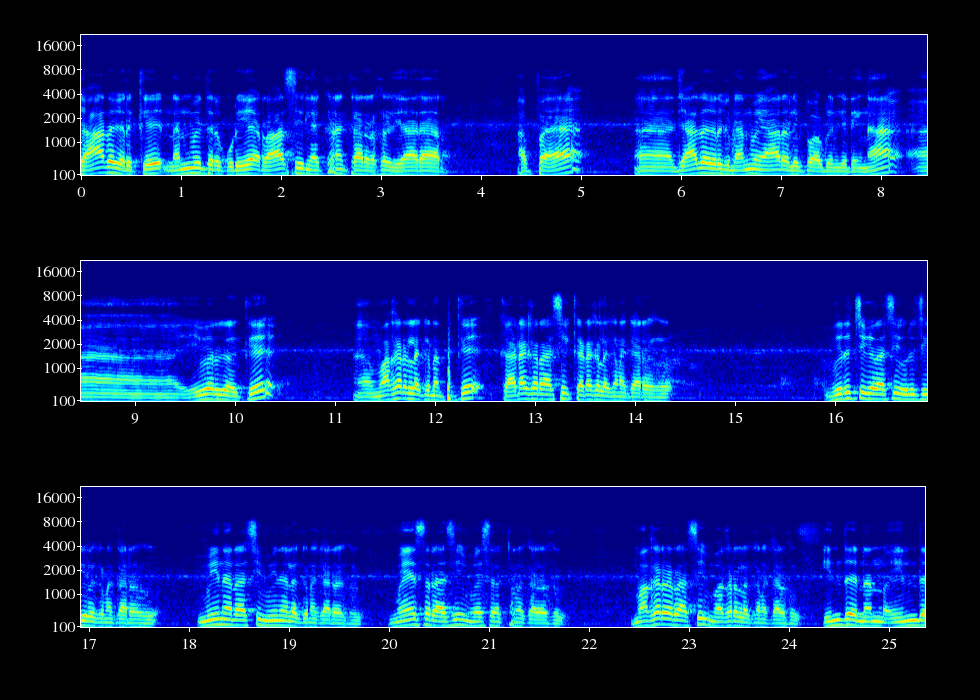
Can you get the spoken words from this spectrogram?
ஜாதகருக்கு நன்மை தரக்கூடிய ராசி லக்கணக்காரர்கள் யார் யார் அப்போ ஜாதகருக்கு நன்மை யார் அளிப்பா அப்படின்னு கேட்டிங்கன்னா இவர்களுக்கு மகர லக்கணத்துக்கு கடக ராசி கடக லக்கணக்காரர்கள். விருச்சிக ராசி விருச்சிக லக்கணக்காரர்கள். மீன ராசி மீன லக்கணக்காரர்கள். மேச ராசி மேச லக்கணக்காரர்கள். மகர ராசி மகர லக்கணக்காரர்கள். இந்த நன் இந்த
